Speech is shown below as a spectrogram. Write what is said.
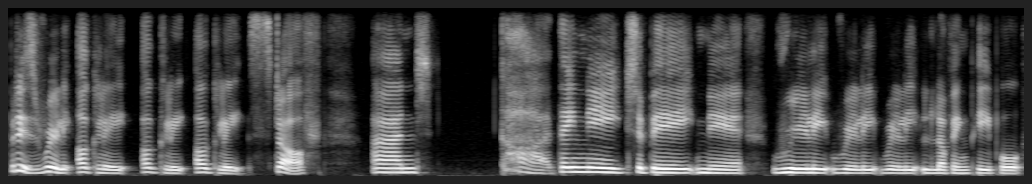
but it is really ugly, ugly, ugly stuff. And God, they need to be near really, really, really loving people,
